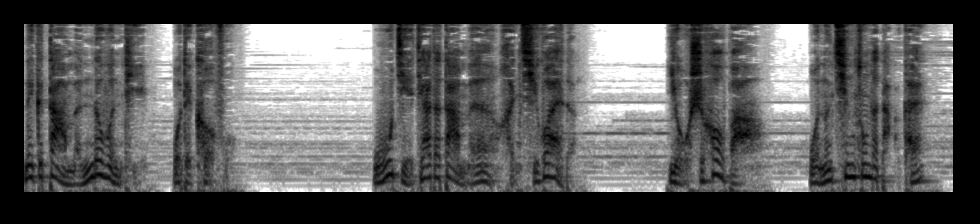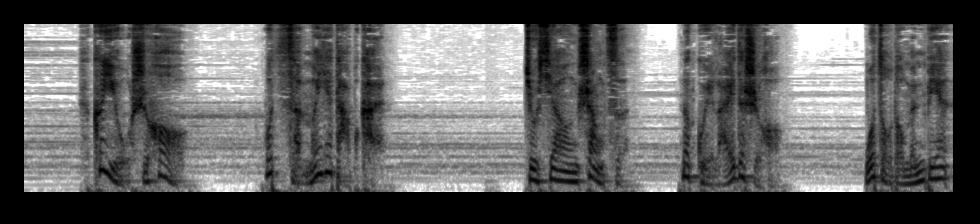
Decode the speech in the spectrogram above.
那个大门的问题我得克服。吴姐家的大门很奇怪的，有时候吧，我能轻松的打开，可有时候，我怎么也打不开。就像上次，那鬼来的时候，我走到门边，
